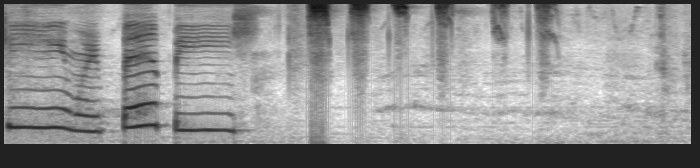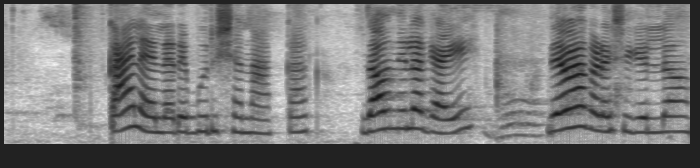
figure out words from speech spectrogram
सखी my baby काय लिहिलं रे बुरशा नाका जाऊन दिलं गाई देवाकडे अशी गेलं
